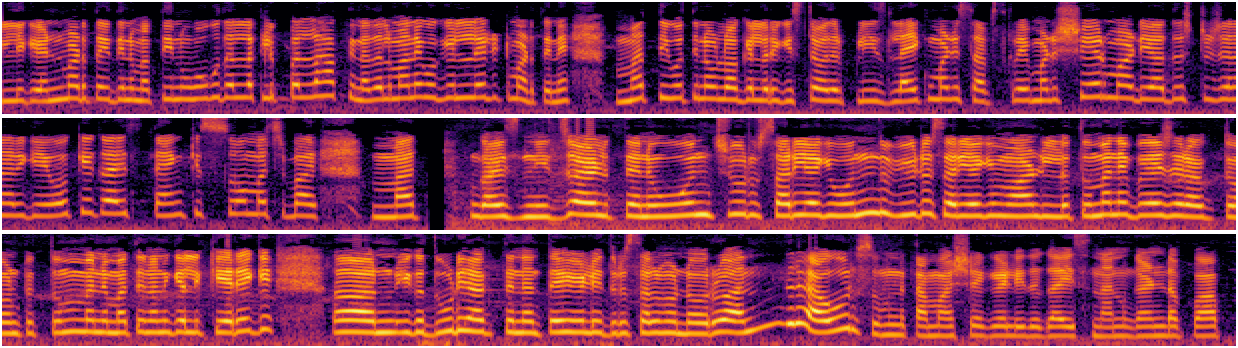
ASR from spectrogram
ಇಲ್ಲಿಗೆ ಎಂಡ್ ಮಾಡ್ತಾ ಇದ್ದೀನಿ. ಮತ್ತೆ ಇನ್ನು ಹೋಗೋದೆಲ್ಲ ಕ್ಲಿಪ್ ಎಲ್ಲ ಹಾಕ್ತೀನಿ. ಅದೆಲ್ಲ ಮನೆಗೆ ಹೋಗಿ ಎಲ್ಲ ಎಡಿಟ್ ಮಾಡ್ತೇನೆ. ಮತ್ತೆ ಇವತ್ತಿನ ಬ್ಲಾಗ್ ಎಲ್ಲರಿಗೆ ಇಷ್ಟವಾದ್ರೆ ಪ್ಲೀಸ್ ಲೈಕ್ ಮಾಡಿ ಸಬ್ಸ್ಕ್ರೈಬ್ ಮಾಡಿ ಶೇರ್ ಮಾಡಿ ಆದಷ್ಟು ಜನರಿಗೆ. Okay guys thank you so much bye ಮತ್ತೆ ಗೈಸ್ ನಿಜ ಹೇಳ್ತೇನೆ, ಒಂಚೂರು ಸರಿಯಾಗಿ, ಒಂದು ವಿಡಿಯೋ ಸರಿಯಾಗಿ ಮಾಡಲಿಲ್ಲ. ತುಂಬಾ ಬೇಜಾರಾಗ್ತಾ ಉಂಟು. ತುಂಬಾ ಮತ್ತೆ ನನಗೆ ಅಲ್ಲಿ ಕೆರೆಗೆ ಈಗ ದೂಡಿ ಹಾಕ್ತೇನೆ ಅಂತ ಹೇಳಿದ್ರು ಸಲ್ಮಾನ್ ಅವರು. ಅಂದ್ರೆ ಅವರು ಸುಮ್ಮನೆ ತಮಾಷೆಗೆ ಹೇಳಿದ್ದು ಗೈಸ್ ನನ್ನ ಗಂಡ ಪಾಪ.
